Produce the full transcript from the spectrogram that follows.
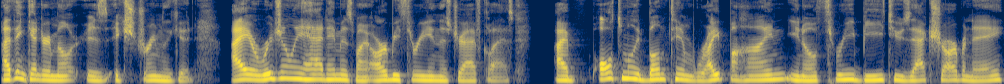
I think Kendre Miller is extremely good. I originally had him as my RB3 in this draft class. I ultimately bumped him right behind, you know, 3B to Zach Charbonnet.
